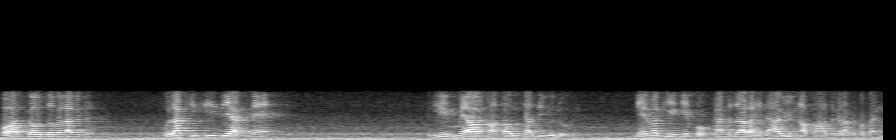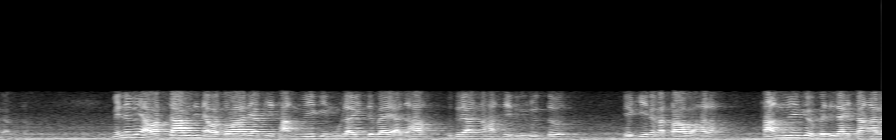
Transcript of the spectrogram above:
බවත් ගෞතම ළඟට මුල කිසි දෙයක් නැහැ. ලිම්ම යවනවා තවුසා දිව්‍ය ලෝකෙ. මෙහෙම කිය කිය කොක්හඬ දාලා hina වෙමින් අපහාස කරන්න පටන් ගත්තා. මෙන්න මේ අවස්ථාවේදී නැවත වාරයක් මේ සංවේගයෙන් උලා ඉන්න බෑ අදහස් බුදුරයන් වහන්සේට විරුද්ධව ඒ කියන කතාව අහලා සංවේගයේ උපදිලා හිටන් අර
